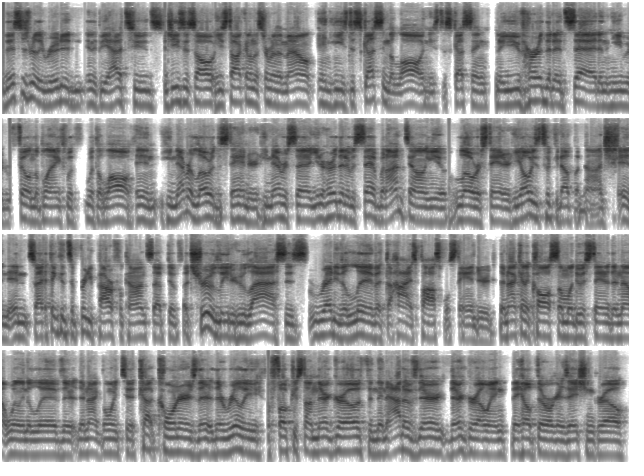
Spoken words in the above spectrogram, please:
This is really rooted in the Beatitudes. Jesus, all he's talking on the Sermon on the Mount and he's discussing the law and he's discussing, you know, you've heard that it said, and he would fill in the blanks with with the law. And he never lowered the standard. He never said, you heard that it was said, but I'm telling you, lower standard. He always took it up a notch. And and so I think it's a pretty powerful concept of a true leader who lasts is ready to live at the highest possible standard. They're not going to call someone to a standard they're not willing to live. They're they're not going to cut corners. They're they're really focused on their growth. And then out of their their growing, they help their organization grow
